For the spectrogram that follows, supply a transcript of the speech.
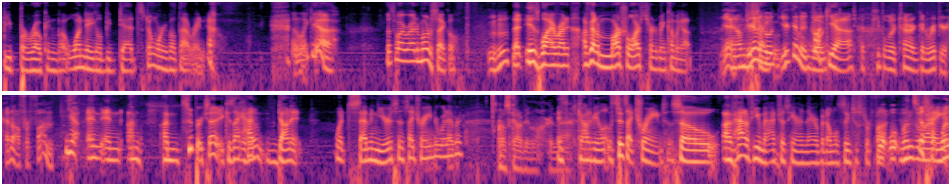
be broken. But one day you'll be dead. So don't worry about that right now." and I'm like, "Yeah, that's why I ride a motorcycle. hmm That is why I ride it. I've got a martial arts tournament coming up. Yeah. And I'm you're just gonna like, go. You're gonna go. Yeah." People are trying to gonna rip your head off for fun. Yeah, and and I'm I'm super excited because I hadn't done it what seven years since I trained or whatever. Oh, it's got to be longer than It's that. It's got to be a lo- since I trained. So I've had a few matches here and there, but mostly just for fun. Wh- when's the Just last? When,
